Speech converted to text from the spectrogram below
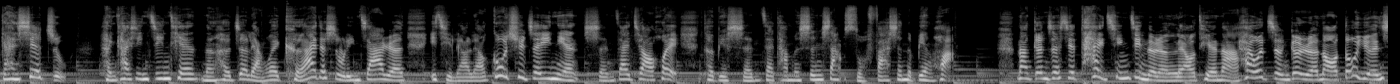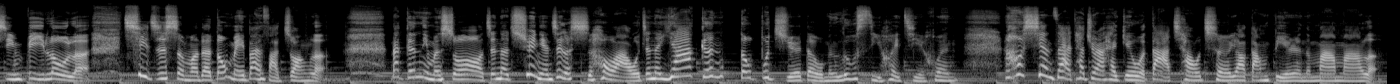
感谢主。很开心今天能和这两位可爱的属灵家人一起聊聊过去这一年神在教会，特别神在他们身上所发生的变化。那跟这些太亲近的人聊天啊，害我整个人哦都原形毕露了，气质什么的都没办法装了。那跟你们说哦，真的，去年这个时候啊，我真的压根都不觉得我们 Lucy 会结婚，然后现在她居然还给我大超车，要当别人的妈妈了。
